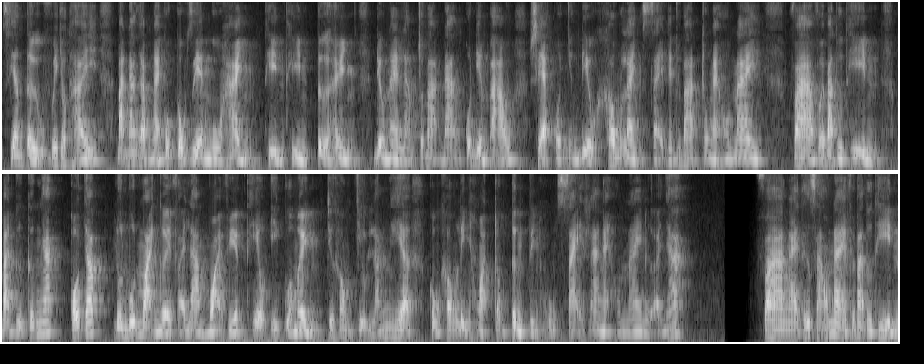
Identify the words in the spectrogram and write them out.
xem tử vi cho thấy bạn đang gặp ngày có cục diện ngũ hành, thìn thìn tự hình. Điều này làm cho bạn đang có điểm báo sẽ có những điều không lành xảy đến với bạn trong ngày hôm nay. Và với bạn tuổi thìn, bạn cứ cứng nhắc, cố chấp, luôn muốn mọi người phải làm mọi việc theo ý của mình, chứ không chịu lắng nghe, cũng không linh hoạt trong từng tình huống xảy ra ngày hôm nay nữa nhé. Và ngày thứ sáu này với bạn tuổi thìn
